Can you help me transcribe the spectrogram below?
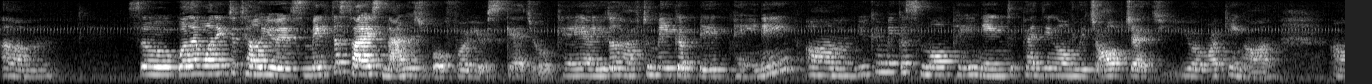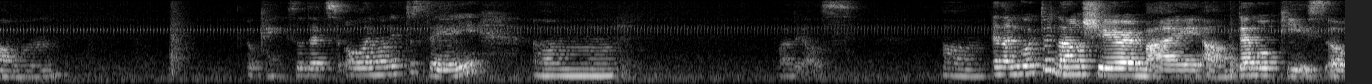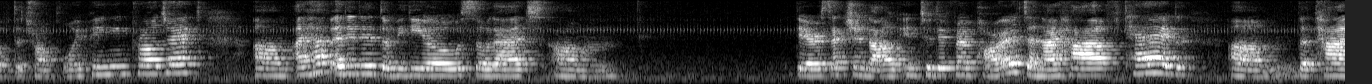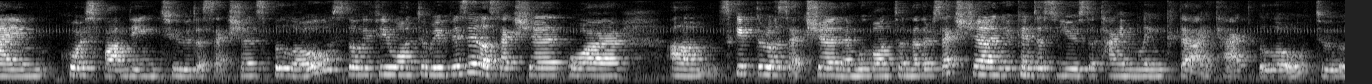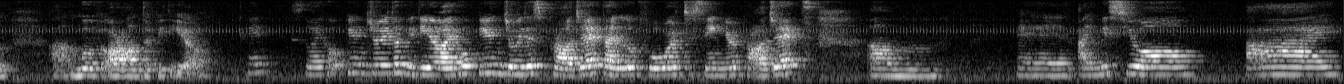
Um, so what I wanted to tell you is make the size manageable for your schedule, okay? And you don't have to make a big painting. Um, you can make a small painting depending on which object you're working on. Um, so that's all I wanted to say. Um, what else? Um, and I'm going to now share my um, demo piece of the trompe l'oeil painting project. Um, I have edited the video so that um, they're sectioned out into different parts and I have tagged um, the time corresponding to the sections below. So if you want to revisit a section or um, skip through a section and move on to another section, you can just use the time link that I tagged below to uh, move around the video. Okay, so I hope you enjoyed the video. I hope you enjoy this project. I look forward to seeing your projects. Um, and I miss you all. Bye.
